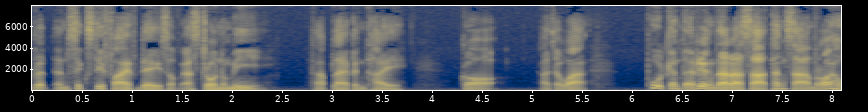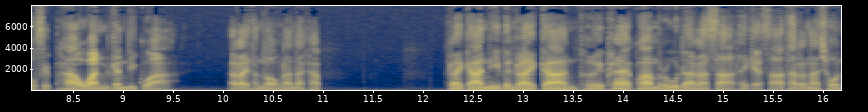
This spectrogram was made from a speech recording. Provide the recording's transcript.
365 Days of Astronomy ถ้าแปลเป็นไทย ก็อาจจะว่าพูดกันแต่เรื่องดาราศาสตร์ทั้ง 365 วันกันดีกว่า อะไรทำนองนั้นนะครับ รายการนี้เป็นรายการเผยแพร่ความรู้ดาราศาสตร์ให้แก่สาธารณชน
